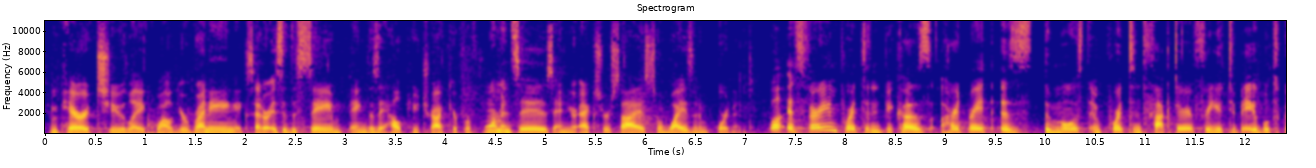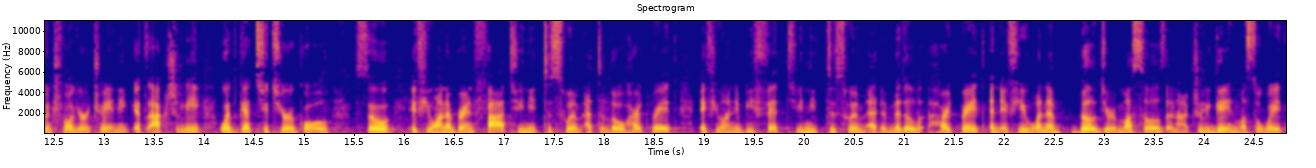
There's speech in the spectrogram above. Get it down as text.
compared to like while you're running, et cetera? Is it the same thing? Does it help you track your performances and your exercise? So why is it important? Well, it's very important because heart rate is the most important factor for you to be able to control your training. It's actually what gets you to your goal. So if you want to burn fat, you need to swim at a low heart rate. If you want to be fit, you need to swim at a middle heart rate. And if you want to build your muscles and actually gain muscle weight,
